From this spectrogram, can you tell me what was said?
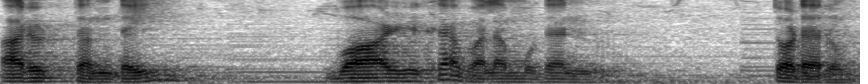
அருட்தந்தை வாழ்க வளமுடன் தொடரும்.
